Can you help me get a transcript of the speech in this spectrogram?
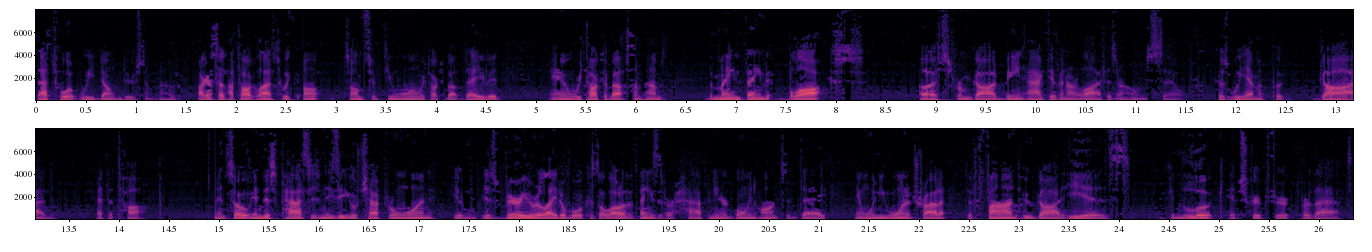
That's what we don't do sometimes. Like I said, I talked last week uh, on Psalm 51. We talked about David, and we talked about sometimes the main thing that blocks us from God being active in our life is our own self because we haven't put God at the top. And so in this passage in Ezekiel chapter 1, it is very relatable because a lot of the things that are happening are going on today. And when you want to try to define who God is, you can look at Scripture for that.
